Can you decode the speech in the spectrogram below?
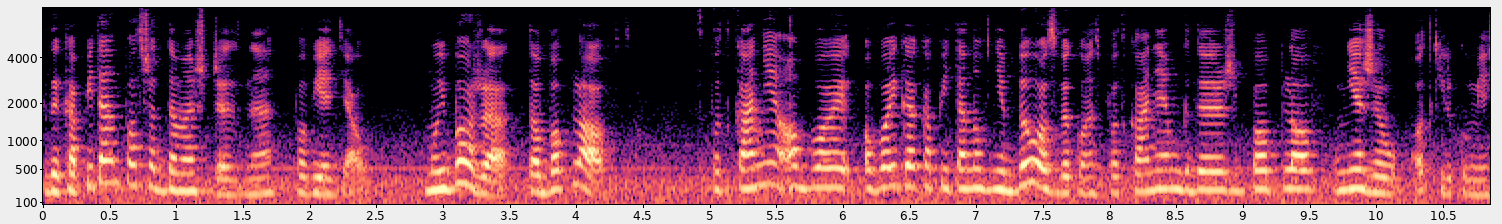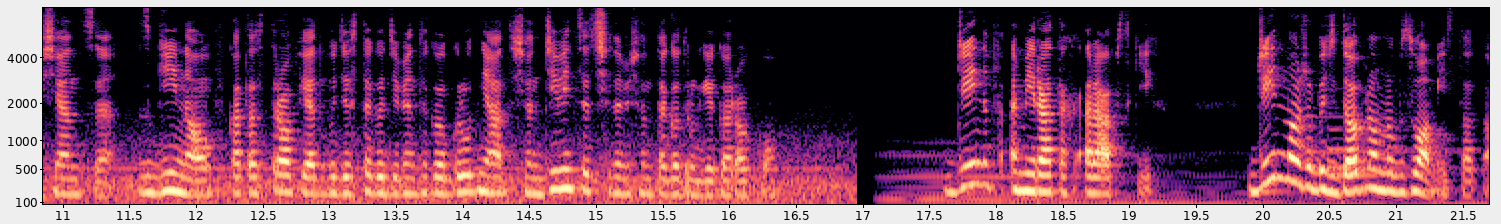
Gdy kapitan podszedł do mężczyzny, powiedział: Mój Boże, to Bob Loft. Spotkanie oboj, obojga kapitanów nie było zwykłym spotkaniem, gdyż Bob Love nie żył od kilku miesięcy. Zginął w katastrofie 29 grudnia 1972 roku. Dżin w Emiratach Arabskich. Dżin może być dobrą lub złą istotą.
